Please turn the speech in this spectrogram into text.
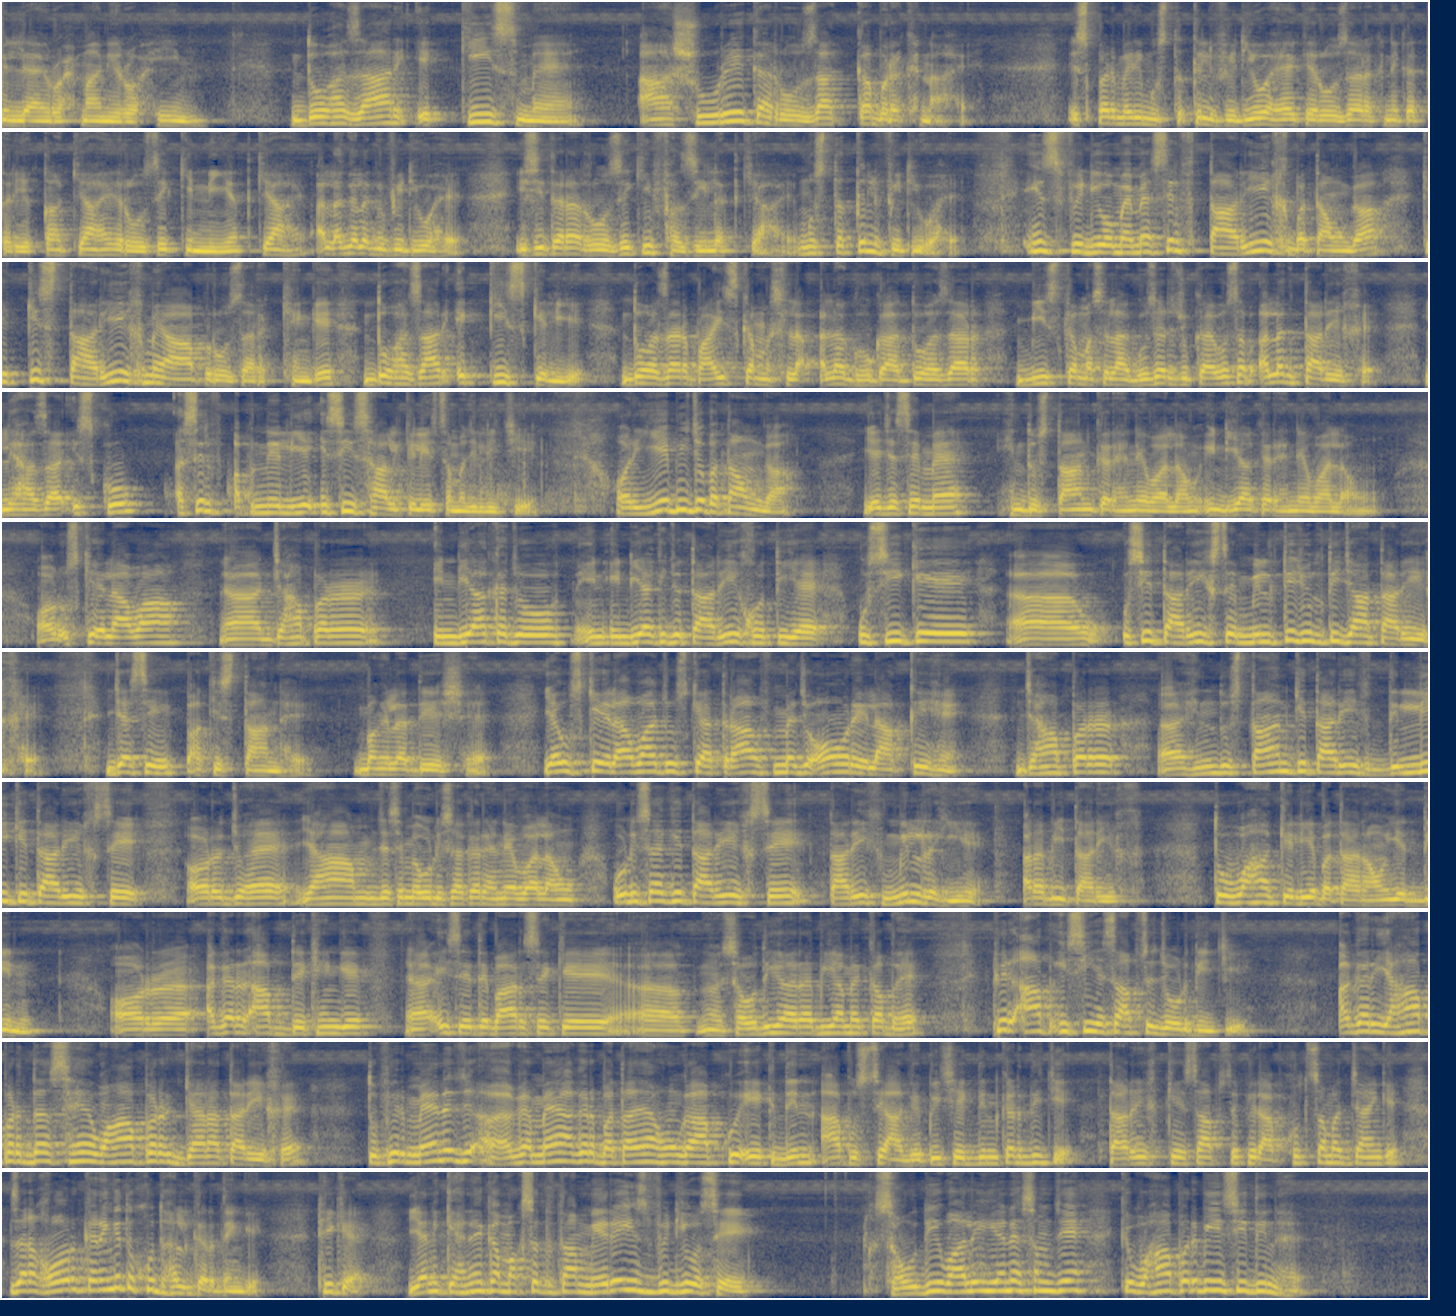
बिस्मिल्लाहिर्रहमानिर्रहीम। 2021 में आशूरे का रोज़ा कब रखना है? इस पर मेरी मुस्तकिल वीडियो है कि रोज़ा रखने का तरीक़ा क्या है, रोज़े की नीयत क्या है अलग अलग वीडियो है। इसी तरह रोज़े की फजीलत क्या है, मुस्तकिल वीडियो है। इस वीडियो में मैं सिर्फ़ तारीख बताऊँगा कि किस तारीख में आप रोज़ा रखेंगे 2021 के लिए। 2022 का मसला अलग होगा 2020 का मसला गुजर चुका है, वो सब अलग तारीख है। लिहाजा इसको सिर्फ़ अपने लिए इसी साल के लिए समझ लीजिए। और ये भी जो बताऊँगा ये जैसे मैं हिंदुस्तान का रहने वाला हूँ इंडिया का रहने वाला हूँ और उसके अलावा जहाँ पर इंडिया का जो इंडिया की जो तारीख होती है उसी के आ, उसी तारीख से मिलती जुलती जहाँ तारीख है जैसे पाकिस्तान है। बांग्लादेश है। या उसके अलावा जो उसके अतराफ में जो और इलाके हैं, जहाँ पर हिंदुस्तान की तारीफ़, दिल्ली की तारीख से और जो है यहाँ हम जैसे मैं उड़ीसा का रहने वाला हूँ, उड़ीसा की तारीख से तारीख मिल रही है, अरबी तारीख। तो वहाँ के लिए बता रहा हूँ ये दिन। और अगर आप देखेंगे इस एतबार से कि सऊदी अरबिया में कब है, फिर आप इसी हिसाब से जोड़ दीजिए। अगर यहाँ पर दस है, वहाँ पर ग्यारह तारीख है। तो फिर मैंने अगर मैं अगर बताया होगा आपको एक दिन, आप उससे आगे पीछे एक दिन कर दीजिए। तारीख के हिसाब से फिर आप खुद समझ जाएँगे। ज़रा गौर करेंगे तो खुद हल कर देंगे। ठीक है? यानी कहने का मकसद था मेरे इस वीडियो से, सऊदी वाले ये ना समझें कि वहाँ पर भी इसी दिन है।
